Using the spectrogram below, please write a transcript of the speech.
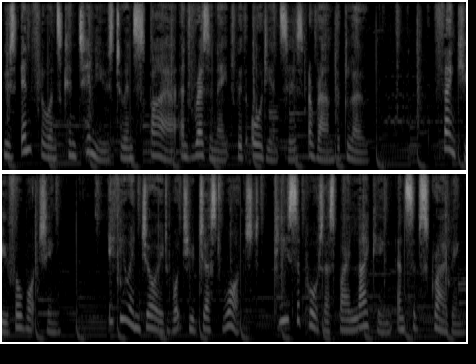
whose influence continues to inspire and resonate with audiences around the globe. Thank you for watching. If you enjoyed what you just watched, please support us by liking and subscribing.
